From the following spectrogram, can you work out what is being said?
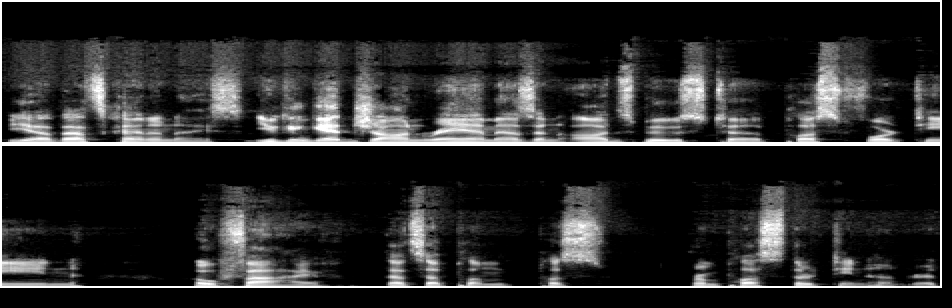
Yeah, that's kind of nice. You can get Jon Rahm as an odds boost to plus 1405. That's up from plus from plus 1300.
